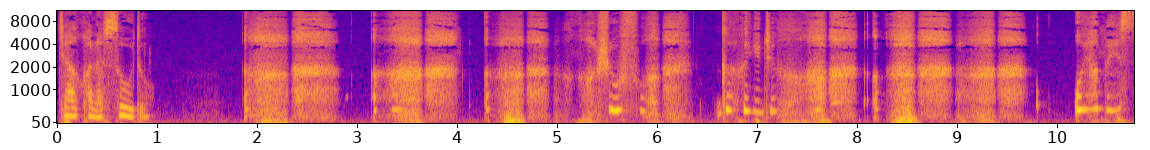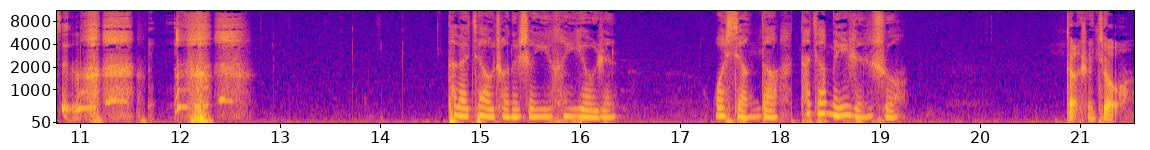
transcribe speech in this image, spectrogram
加快了速度。啊啊啊！好舒服，哥哥你真好，我要美死了。”他的叫床的声音很诱人，我想到他家没人，说：“大声叫啊，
